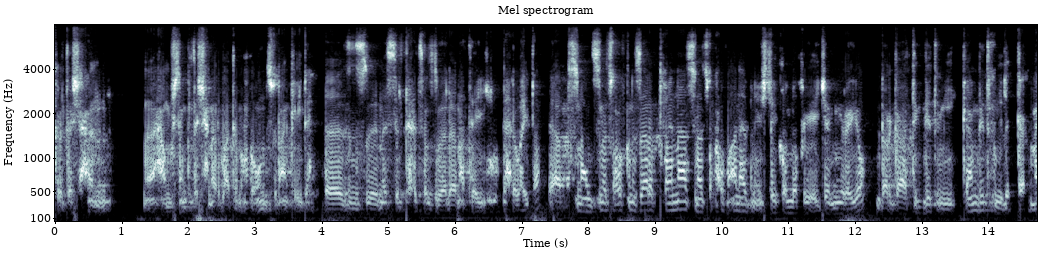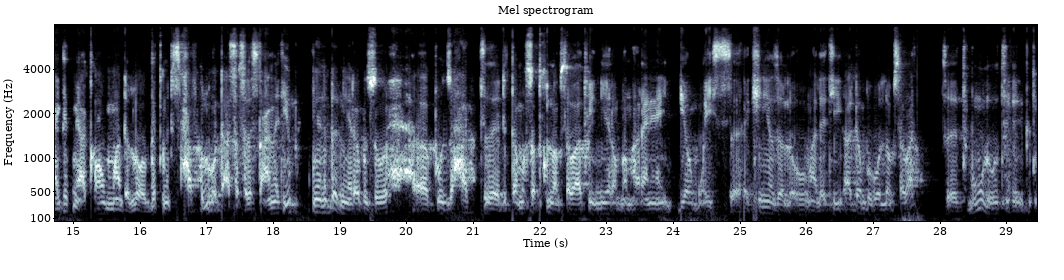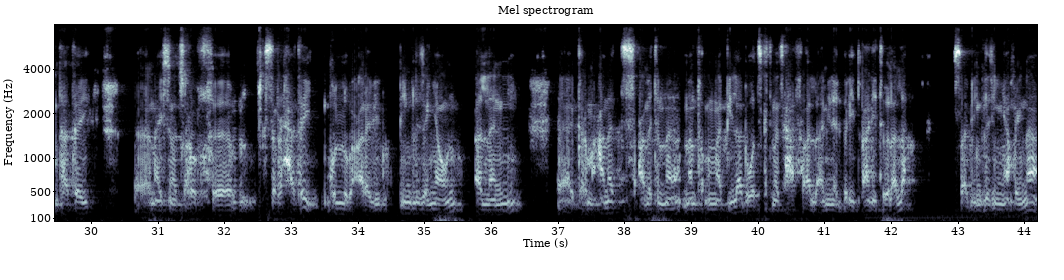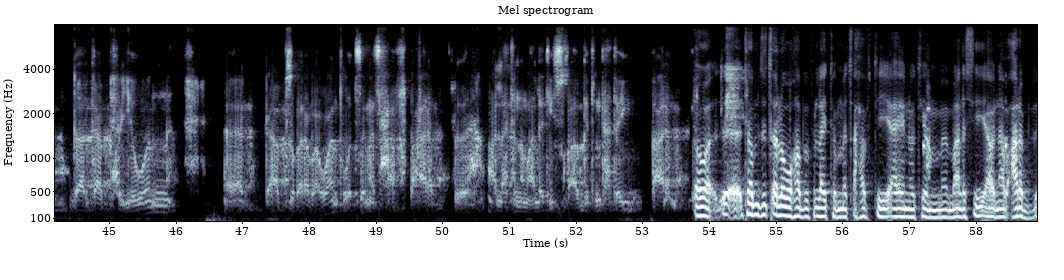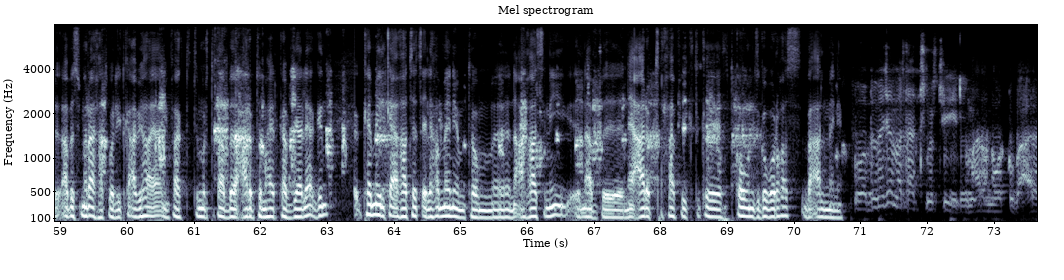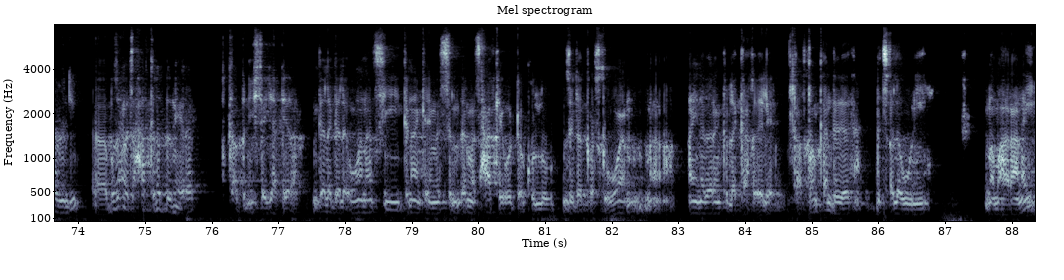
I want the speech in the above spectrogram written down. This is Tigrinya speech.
ክልተ ሽሕን ሓሙሽተን ክልተ ሽሕን ኣርባዕተን ንክኸውን ንሱዳን ከይደ። እዚ ዝመስል ትሕጽር ዝበለ ናተይ ድሕሪ ባይታ ኣብቲ ስናይ ስነ ጽሑፍ ክንዛረብ ተኮይና ስነ ጽሑፍ ኣነ ብንእሽተይ ከለኩ እየ ጀሚረዮ ዳርጋ እቲ ግጥሚ ከም ግጥሚ ልክዕ ናይ ግጥሚ ኣቃውማ ደለዎ ግጥሚ ድጽሓፍኩሉ ወዲ ዓሰርተ ሰለስተ ዓመት እዩ የንብብ ኔረ ብዙሕ ቡዙሓት ድተመሰጥኩሎም ሰባት ውን ኔሮም መምሃራይነይ ድዮም ወይስ ኪንዮ ዘለዉ ማለት ኢዩ ኣደንብበሎም ሰባት እቲ ብሙሉኡ እቲ ግጥምታተይ ናይ ስነ ጽሑፍ ስርሓተይ ኩሉ ብዓረብ ኢዩ ብእንግሊዘኛ ውን ኣለኒ ቅርሚ ዓመት ዓመት እመ መንፈቅ እመ ኣቢላ ድወጸት መጽሓፍ ኣል ኣሚን ኣል ብሪጣኒ ትብል ኣላ ሳብ እንግሊዝኛ ኮይና ዳርጋ ኣብ ድሕሪ እዎን ኣብ ዝቀረባ እዋን ትወጽእ መጽሓፍ ብዓረብ ኣላትኒ ማለት እዩ እሱ ከኣ ግጥምታተይ ብዓረብ። እወ እቶም ዝጸለዉኻ ብፍላይ እቶም መጻሕፍቲ ኣየኖት እዮም ማለትሲ ናብ ዓረብ ኣብ ኣስመራ ኢኻ ተወሊድካ ዓቢኻ ኢንፋክት ትምህርትኻ ብዓረብ ተማሂርካ ብ ጃልያ ግን ከመይ ኢልካ ኢኻ ተጸሊኻ መን እዮም እቶም ንዓኻ ስኒ ናብ ናይ ዓረብ ጸሓፊ ክትከውን ዝገበሩኻስ ዝመሃርስ ብዓል መን እዩ? ብመጀመርታ ትምህርቲ ድማሃሮ ነበርኩ ብዓረብ እንድዩ። ብዙሕ መጽሓፍ ክነብብ ነይረ ካብ ብንእሽተይ ጃፒረ። ገለ ገለ እዋናትሲ ግናን ከይመስል እምበር መጽሓፍ ከይወደእኩሉ ዝደቀስኩ እዋን ኣይነበረን ክብለካ እኽእል እየ። ካብቶም ቀንዲ ዝጸለዉኒ መማህራነይ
